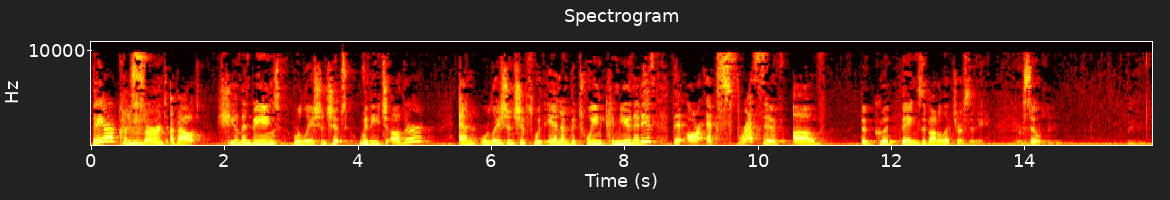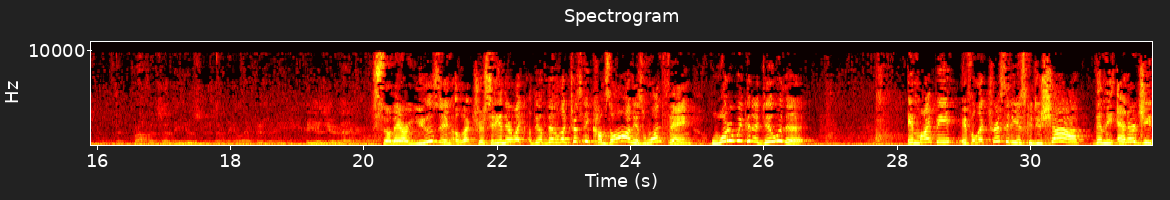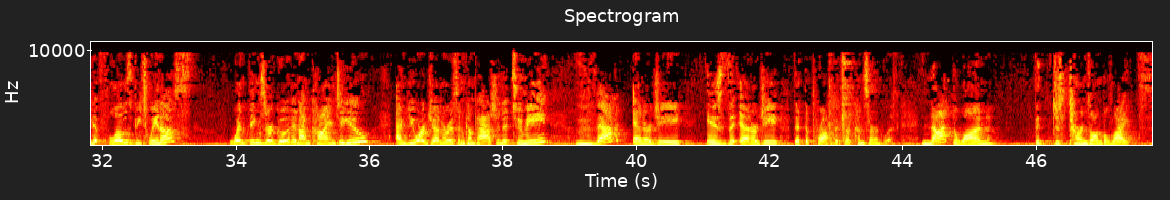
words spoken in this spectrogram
they are concerned about human beings' relationships with each other and relationships within and between communities that are expressive of the good things about electricity. They're So- The, the prophets are the users of the electricity, to use your metaphor. So they are using electricity and they're like, the, the electricity comes on is one thing. What are we gonna do with it? It might be, if electricity is Kedusha, then the energy that flows between us, when things are good and I'm kind to you, and you are generous and compassionate to me, that energy is the energy that the prophets are concerned with. Not the one that just turns on the lights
